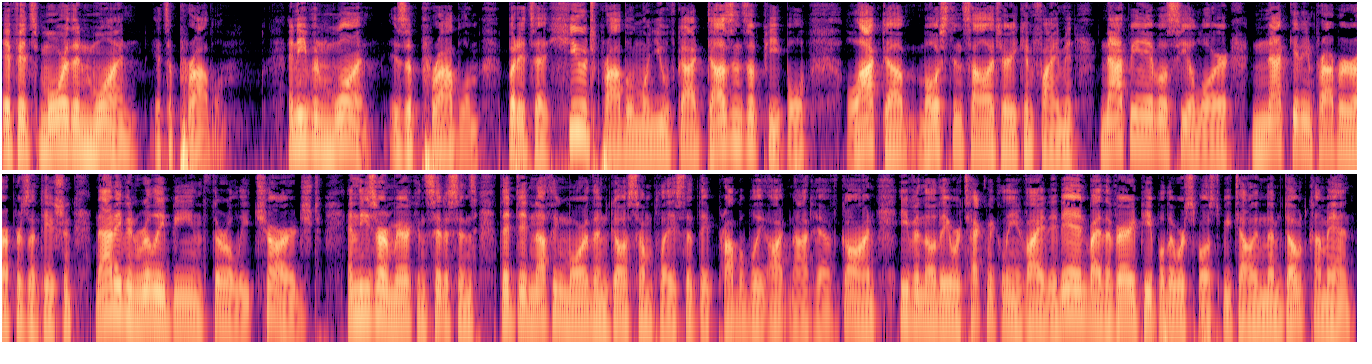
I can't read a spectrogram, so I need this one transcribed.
If it's more than one, it's a problem. And even one is a problem, but it's a huge problem when you've got dozens of people locked up, most in solitary confinement, not being able to see a lawyer, not getting proper representation, not even really being thoroughly charged. And these are American citizens that did nothing more than go someplace that they probably ought not have gone, even though they were technically invited in by the very people that were supposed to be telling them don't come in.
